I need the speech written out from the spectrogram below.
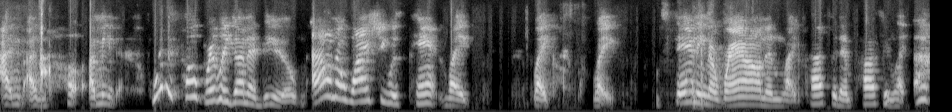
I'm, I'm, I mean, what is Hope really gonna do? I don't know why she was pant like, like, like standing around and like puffing and puffing, like, oh,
